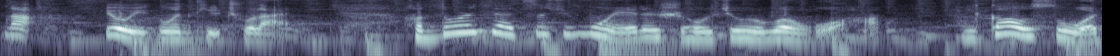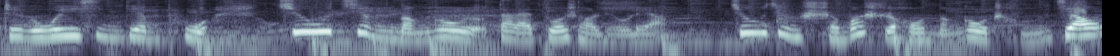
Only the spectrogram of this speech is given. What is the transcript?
那又有一个问题出来，很多人在咨询莫爷的时候就会问我哈，你告诉我这个微信店铺究竟能够有带来多少流量？究竟什么时候能够成交？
